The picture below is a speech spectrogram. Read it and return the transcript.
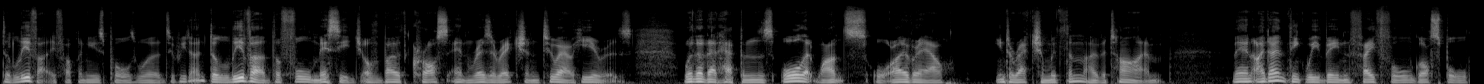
deliver, if I can use Paul's words, if we don't deliver the full message of both cross and resurrection to our hearers, whether that happens all at once or over our interaction with them over time, then I don't think we've been faithful gospel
